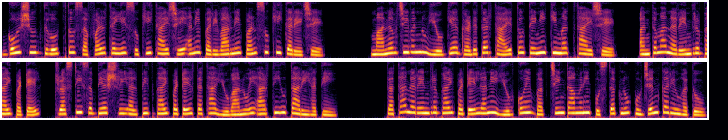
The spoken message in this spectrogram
ગોળ શુદ્ધ હોત તો સફળ થઈએ, સુખી થાય છે અને પરિવારને પણ સુખી કરે છે. માનવજીવનનું યોગ્ય ઘડતર થાય તો તેની કિંમત થાય છે. અંતમાં નરેન્દ્રભાઈ પટેલ, ટ્રસ્ટી સભ્ય શ્રી અલ્પિતભાઈ પટેલ તથા યુવાનોએ આરતી ઉતારી હતી. તથા નરેન્દ્રભાઈ પટેલ અને યુવકોએ ભક્તચિંતામણી પુસ્તકનું પૂજન કર્યું હતું.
